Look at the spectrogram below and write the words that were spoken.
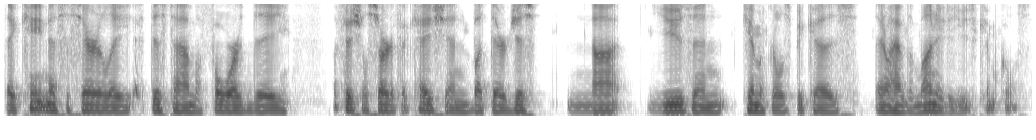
they can't necessarily at this time afford the official certification, but they're just not using chemicals because they don't have the money to use chemicals.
